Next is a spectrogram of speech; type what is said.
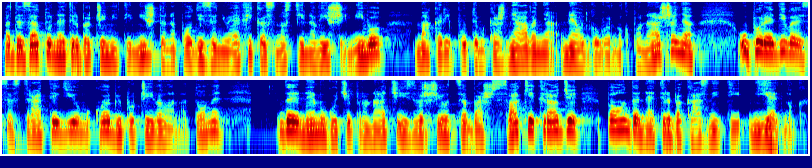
pa da zato ne treba činiti ništa na podizanju efikasnosti na viši nivo, makar i putem kažnjavanja neodgovornog ponašanja, uporediva je sa strategijom koja bi počivala na tome da je nemoguće pronaći izvršioca baš svake krađe, pa onda ne treba kazniti ni jednog.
